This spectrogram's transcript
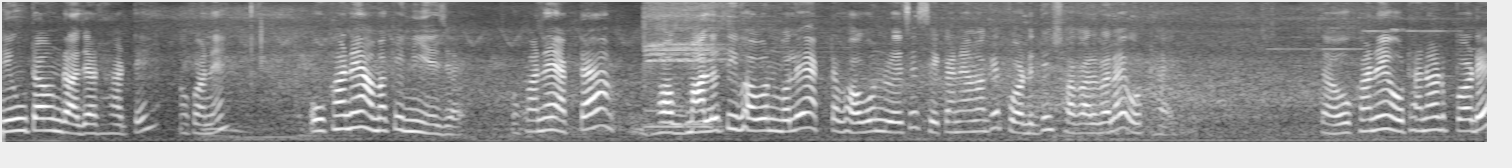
নিউ টাউন রাজারহাটে, ওখানে ওখানে আমাকে নিয়ে যায়। ওখানে একটা মালতী ভবন বলে একটা ভবন রয়েছে, সেখানে আমাকে পরের দিন সকালবেলায় ওঠায়। তা ওখানে ওঠানোর পরে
